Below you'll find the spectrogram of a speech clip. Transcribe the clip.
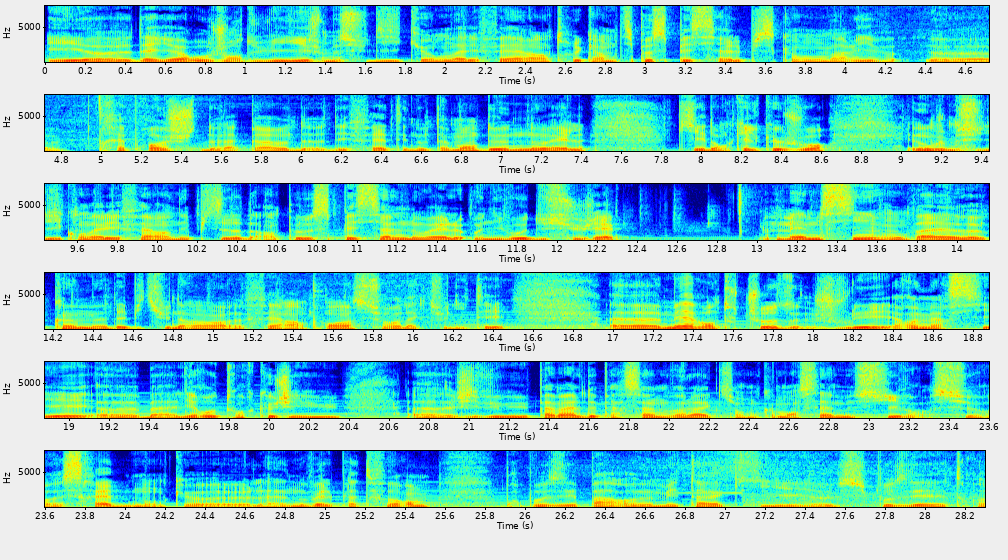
Et euh, d'ailleurs aujourd'hui je me suis dit qu'on allait faire un truc un petit peu spécial puisqu'on arrive euh, très proche de la période des fêtes et notamment de Noël qui est dans quelques jours. Et donc je me suis dit qu'on allait faire un épisode un peu spécial Noël au niveau du sujet même si on va, euh, comme d'habitude, hein, faire un point sur l'actualité. Euh, mais avant toute chose, je voulais remercier euh, bah, les retours que j'ai eus. j'ai vu pas mal de personnes voilà, qui ont commencé à me suivre sur Thread, donc la nouvelle plateforme proposée par Meta qui est supposée être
